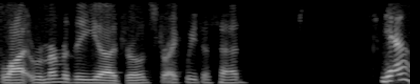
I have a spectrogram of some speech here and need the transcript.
fly. Remember the uh, drone strike we just had? Yeah,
